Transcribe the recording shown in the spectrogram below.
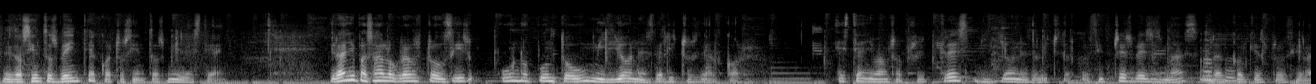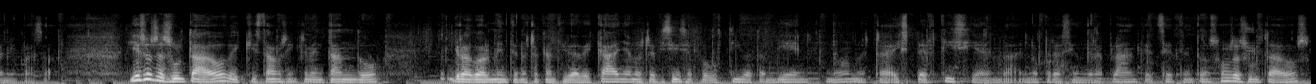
de 220 a 400 mil este año. El año pasado logramos producir 1.1 millones de litros de alcohol. Este año vamos a producir 3 millones de litros de alcohol, es decir, tres veces más el alcohol que producido el año pasado. Y eso es resultado de que estamos incrementando gradualmente nuestra cantidad de caña, nuestra eficiencia productiva también, nuestra experticia en la, operación de la planta, etc. Entonces son resultados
